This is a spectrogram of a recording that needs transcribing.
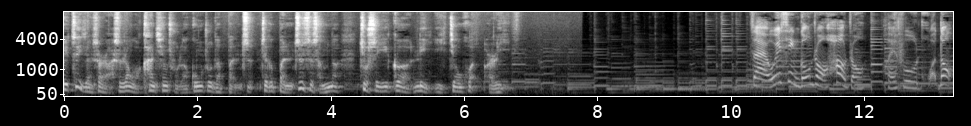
以这件事儿啊，是让我看清楚了工作的本质。这个本质是什么呢？就是一个利益交换而已。在微信公众号中回复“活动”，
